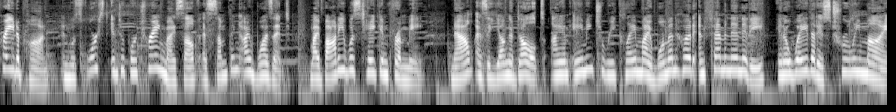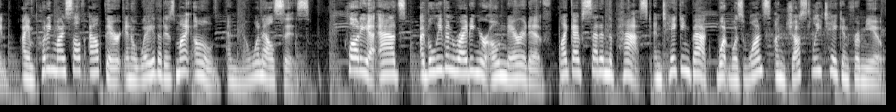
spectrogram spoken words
preyed upon, and was forced into portraying myself as something I wasn't. My body was taken from me. Now, as a young adult, I am aiming to reclaim my womanhood and femininity in a way that is truly mine. I am putting myself out there in a way that is my own and no one else's. Claudia adds, I believe in writing your own narrative, like I've said in the past, and taking back what was once unjustly taken from you.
